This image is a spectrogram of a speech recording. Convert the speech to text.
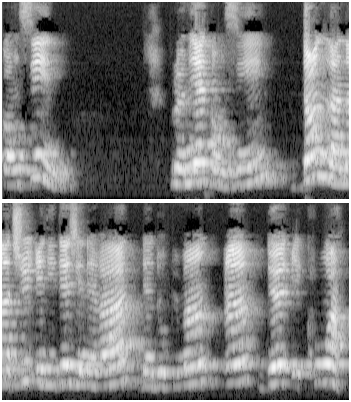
consignes. Première consigne, donne la nature et l'idée générale des documents 1, 2 et croix.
